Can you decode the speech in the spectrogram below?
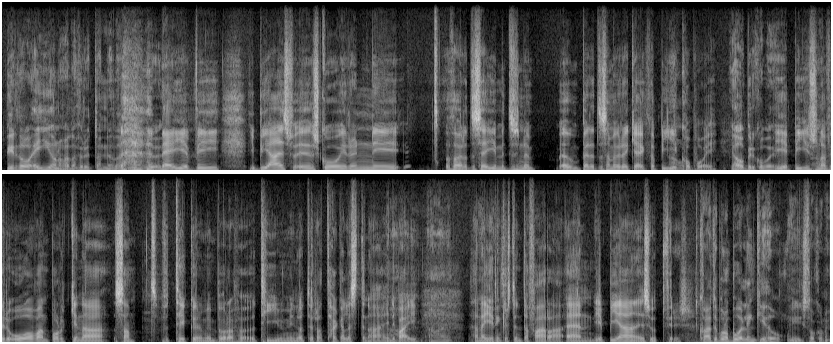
Býrðu á eigjunum hérna fyrir utan Nei, ég bý, ég bý aðeins eh, sko í raunni þá er þetta að segja, ég myndi svona ef þú berði þetta saman við Reykjavík, þá bý ég kópaði. ég bý svona fyrir ofan borgina samt tekur mér bara tíu mínútur að taka lestina inn í bæ Já, já. þannig að ég enga stund að fara en ég bý aðeins út fyrir Hvað ertu búin að búa lengi þá í Stokkólmi?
